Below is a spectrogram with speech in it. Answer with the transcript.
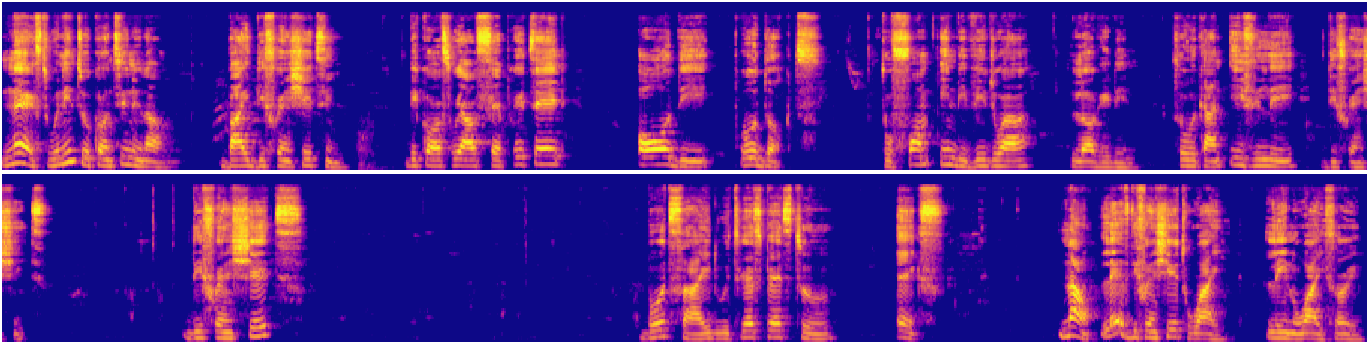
Next, we need to continue now by differentiating because we have separated all the products to form individual logarithm. So we can easily differentiate. Differentiate both sides with respect to x. Now, let's differentiate y, ln y, sorry.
